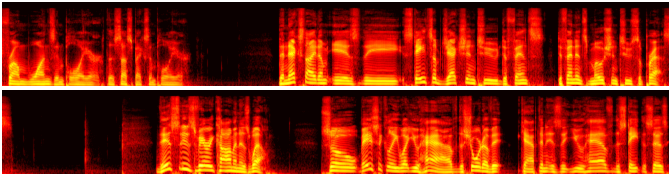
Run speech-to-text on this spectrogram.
from one's employer, the suspect's employer. The next item is the state's objection to defense defendant's motion to suppress. This is very common as well. So basically, what you have, the short of it, Captain, is that you have the state that says,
